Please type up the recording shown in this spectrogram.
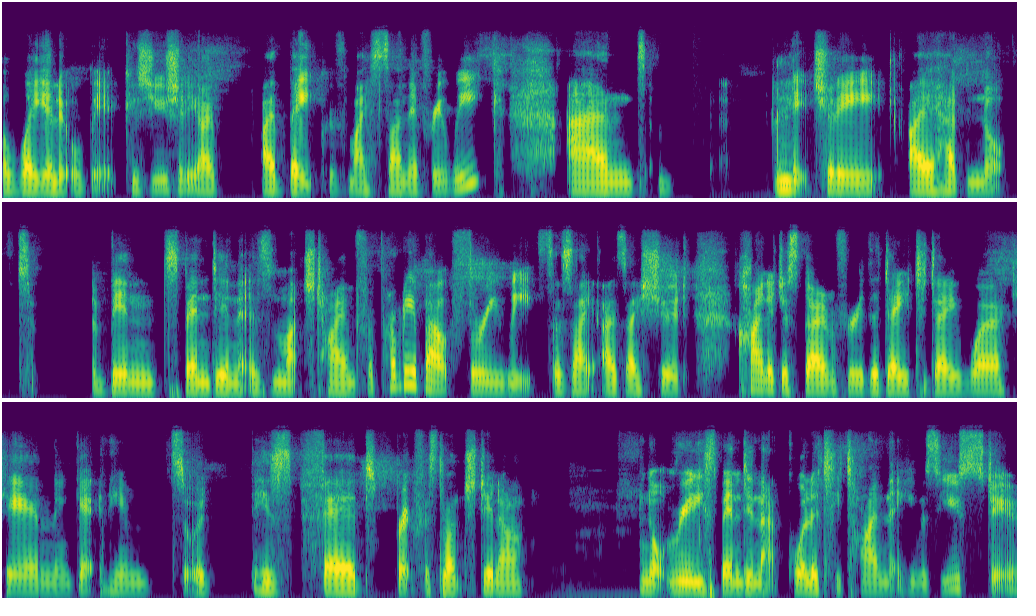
away a little bit because usually I, I bake with my son every week. And literally, I had not been spending as much time for probably about three weeks as I as I should, kind of just going through the day to day working and getting him sort of his fed breakfast, lunch, dinner, not really spending that quality time that he was used to.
